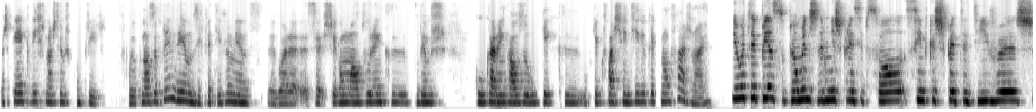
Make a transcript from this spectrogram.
Mas quem é que diz que nós temos que cumprir? Foi o que nós aprendemos, efetivamente. Agora chega uma altura em que podemos colocar em causa o que é que, o que, é que faz sentido e o que é que não faz, não é? Eu até penso, pelo menos da minha experiência pessoal, sinto que as expectativas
